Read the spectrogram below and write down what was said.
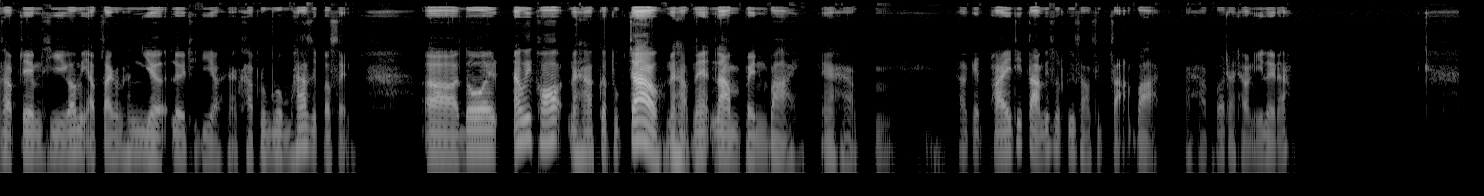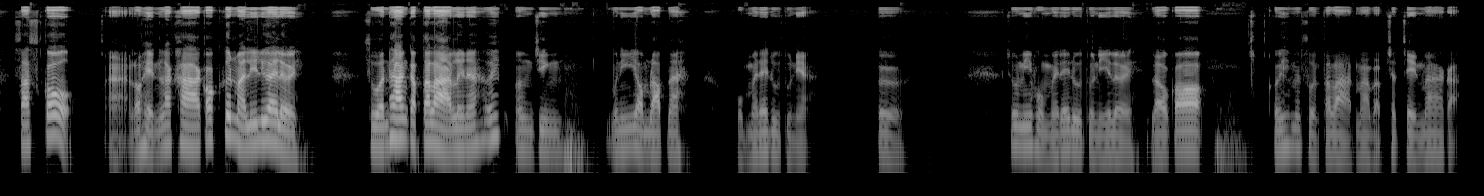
สำหรับ JMT ก็มีอัพไซด์ค่อนข้างเยอะเลยทีเดียวนะครับ รวมๆ 50%เอ่อโดยนักวิเคราะห์นะครับเกือบทุกเจ้านะครับ แนะนำเป็นบายนะครับ target price ที่ต่ำที่สุดคือ 33 บาทนะครับ ก็แถวๆนี้เลยนะซัสโก อ่าเราเห็นราคาก็ขึ้นมาเรื่อยๆเลยส่วนทางกับตลาดเลยนะเอ้ยจริงๆวันนี้ยอมรับนะ ผมไม่ได้ดูตัวเนี้ย เออ ช่วงนี้ผมไม่ได้ดูตัวนี้เลย แล้วก็เฮ้ย มันส่วนตลาดมาแบบชัดเจนมากอะ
